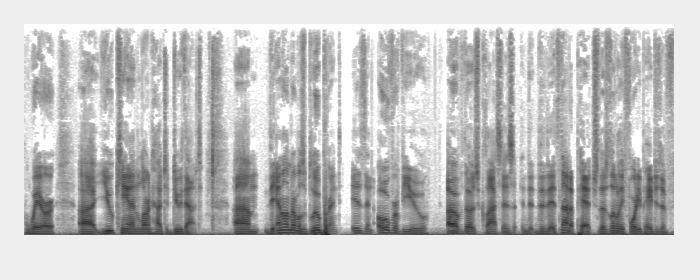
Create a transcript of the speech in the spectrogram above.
where uh, you can learn how to do that. Um, the MLM Rebels Blueprint is an overview of those classes. It's not a pitch. There's literally 40 pages of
